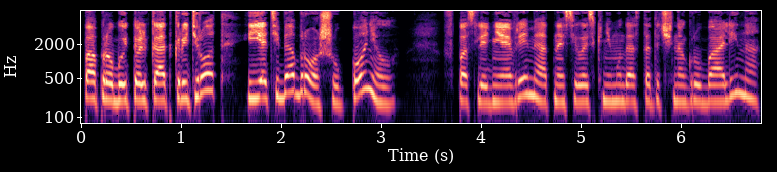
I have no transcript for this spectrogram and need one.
Попробуй только открыть рот, и я тебя брошу, понял? В последнее время относилась к нему достаточно грубо Алина,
